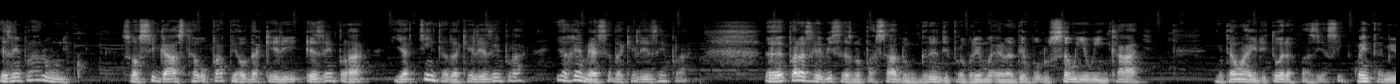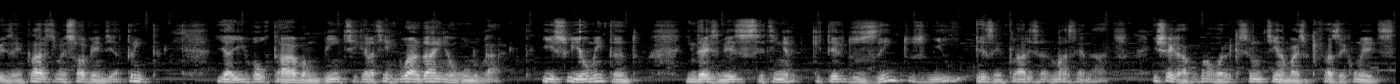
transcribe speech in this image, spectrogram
exemplar único. Só se gasta o papel daquele exemplar e a tinta daquele exemplar e a remessa daquele exemplar. É, para as revistas no passado, um grande problema era a devolução e o encare. Então a editora fazia 50 mil exemplares, mas só vendia 30. E aí voltavam 20 que ela tinha que guardar em algum lugar. E isso ia aumentando. Em 10 meses você tinha que ter 200 mil exemplares armazenados. E chegava uma hora que você não tinha mais o que fazer com eles,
